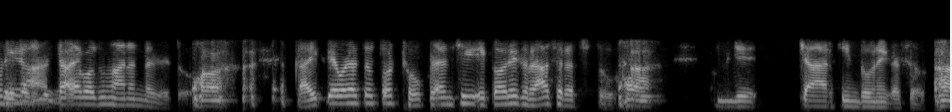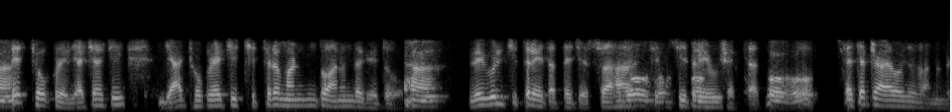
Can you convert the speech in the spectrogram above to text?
आणि. टाळ्या बाजून आनंद घेतो. काही काही वेळा तर तो ठोकळ्यांची एकावर एक रास रचतो. म्हणजे चार तीन दोन एक असं. तेच ठोकळे. ज्याच्याची ज्या ठोकळ्याची चित्र मांडून तो आनंद घेतो. वेगवेगळी चित्र येतात त्याचे. सहा हो, हो, चित्र हो. येऊ शकतात. त्याच्या टाळ्या बाजून आनंद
